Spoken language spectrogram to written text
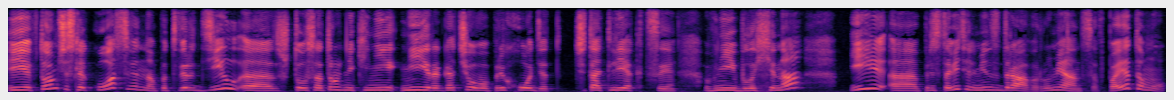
и в том числе косвенно подтвердил, э, что сотрудники НИИ, Рогачева приходят читать лекции в НИИ Блохина, и э, представитель Минздрава Румянцев. Поэтому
